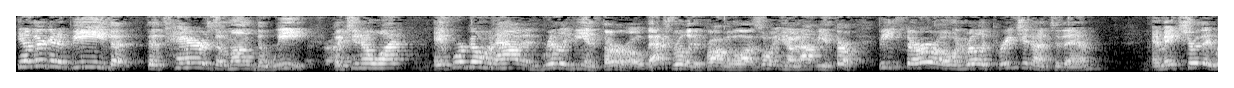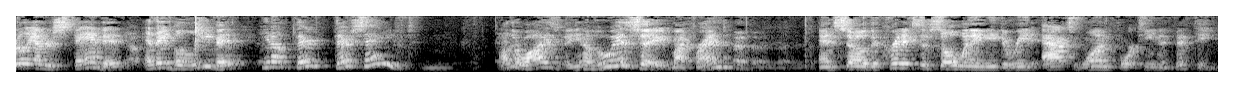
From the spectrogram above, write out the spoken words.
You know, they're going to be the, the tares among the wheat. But you know what? If we're going out and really being thorough, that's really the problem with a lot of soul, you know, not being thorough. Be thorough and really preach it unto them and make sure they really understand it and they believe it, you know, they're they're saved. Mm-hmm. Otherwise, you know, who is saved, my friend? And so the critics of soul winning need to read Acts 1 14 and 15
